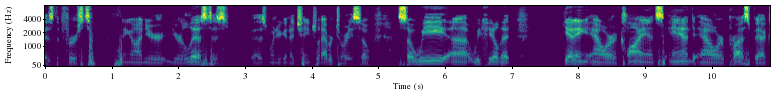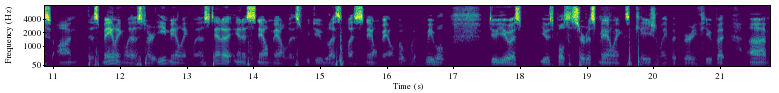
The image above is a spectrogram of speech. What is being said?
as the first thing on your your list is as when you're going to change laboratories. So, so we uh, we feel that getting our clients and our prospects on this mailing list, our emailing list, and a, and a snail mail list. We do less and less snail mail, but we will do U.S. use postal service mailings occasionally, but very few. But um,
